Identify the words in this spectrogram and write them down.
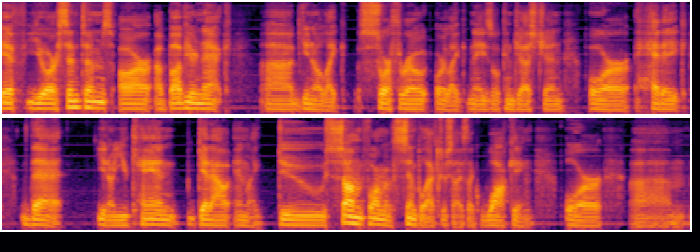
if your symptoms are above your neck, uh, you know, like sore throat or like nasal congestion or headache, that, you know, you can get out and like do some form of simple exercise like walking or um,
